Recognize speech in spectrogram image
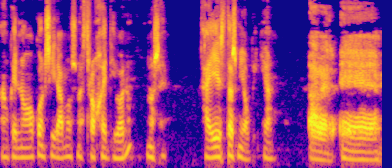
aunque no consigamos nuestro objetivo, ¿no? No sé. Ahí esta es mi opinión. A ver, eh,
